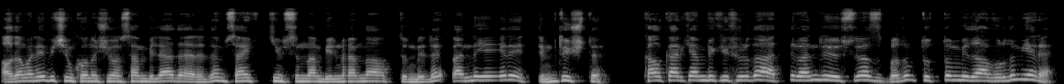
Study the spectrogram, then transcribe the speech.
Adama ne biçim konuşuyorsun sen birader dedim. Sen kimsin lan bilmem ne yaptın dedi. Ben de yere ettim düştü. Kalkarken bir küfür daha attı ben de üstüne zıpladım tuttum bir daha vurdum yere.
